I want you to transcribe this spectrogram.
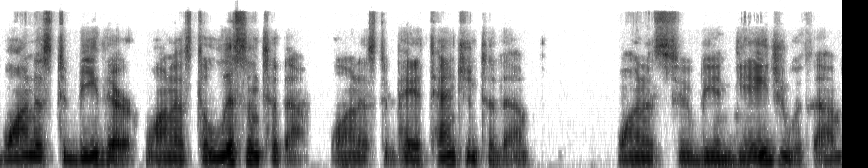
want us to be there, want us to listen to them, want us to pay attention to them, want us to be engaged with them.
